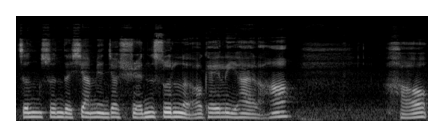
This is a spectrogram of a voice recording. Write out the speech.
曾孙的下面叫玄孙了。OK，厉害了哈。好，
